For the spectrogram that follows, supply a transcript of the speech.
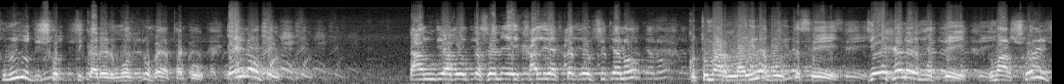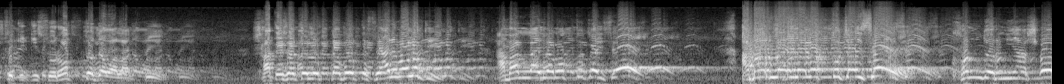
তুমি যদি সত্যিকারের মজনু হয়ে থাকো, এই নাও পড়ছি টান দিয়া বলতেছেন, এই খালি একটা কলসি কেন? তোমার লাইলা বলতেছে যে এখানের মধ্যে তোমার শরীর থেকে কিছু রক্ত দেওয়া লাগবে। সাথে সাথে লোকটা বলতেছে, আরে বলো কি? আমার লাইলা রক্ত চাইছে। আমার লাইলা রক্ত চাইছে। খঞ্জর নিয়ে আসো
